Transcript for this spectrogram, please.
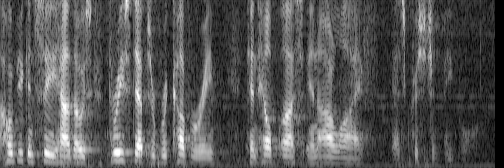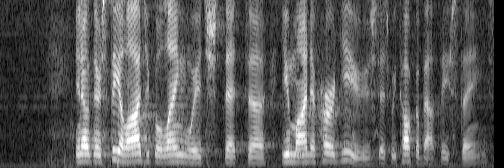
I hope you can see how those three steps of recovery can help us in our life as Christian people. You know, there's theological language that uh, you might have heard used as we talk about these things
